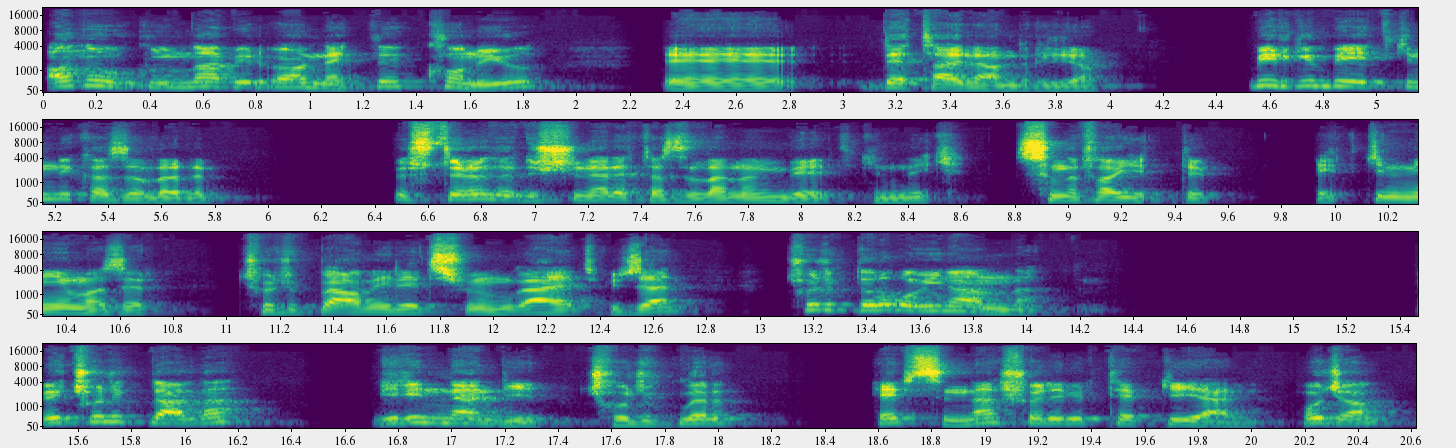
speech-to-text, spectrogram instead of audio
Anaokulundan bir örnekle konuyu e, detaylandıracağım. Bir gün bir etkinlik hazırladım. Üstüne de düşünerek hazırlanan bir etkinlik. Sınıfa gittim. Etkinliğim hazır. Çocuklarla iletişimim gayet güzel. Çocuklara oyunu anlattım. Ve çocuklardan birinden değil, çocukların hepsinden şöyle bir tepki geldi. Hocam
